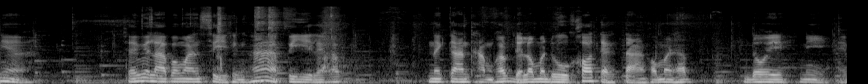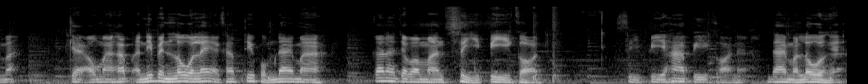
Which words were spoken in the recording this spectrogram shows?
เนี่ยใช้เวลาประมาณ 4-5 ปีเลยครับ ในการทำครับ เดี๋ยวเรามาดูข้อแตกต่างของมันครับ โดยนี่เห็นไหม แกะออกมาครับ อันนี้เป็นโล่แรกครับที่ผมได้มา ก็น่าจะประมาณ 4 ปีก่อน 4 ปี 5 ปีก่อนเนี่ยได้มาโล่อย่างเงี้ย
